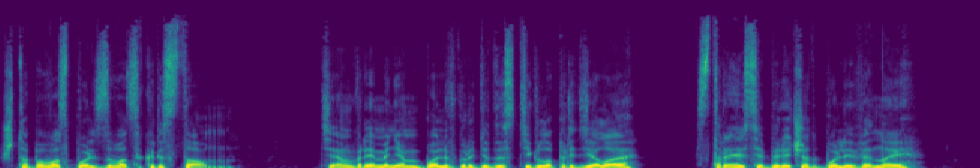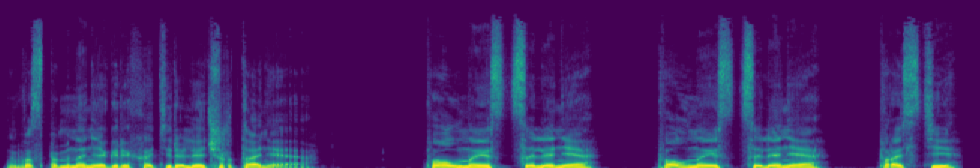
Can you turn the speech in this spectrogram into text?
чтобы воспользоваться крестом. Тем временем боль в груди достигла предела, стараясь оберечь от боли вины, воспоминания греха теряли очертания. «Полное исцеление! Полное исцеление! Прости,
